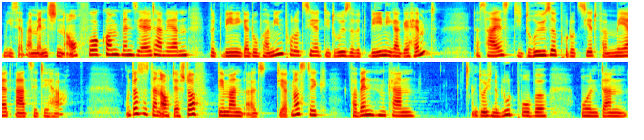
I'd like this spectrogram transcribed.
wie es ja bei Menschen auch vorkommt, wenn sie älter werden, wird weniger Dopamin produziert, die Drüse wird weniger gehemmt. Das heißt, die Drüse produziert vermehrt ACTH. Und das ist dann auch der Stoff, den man als Diagnostik verwenden kann durch eine Blutprobe und dann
